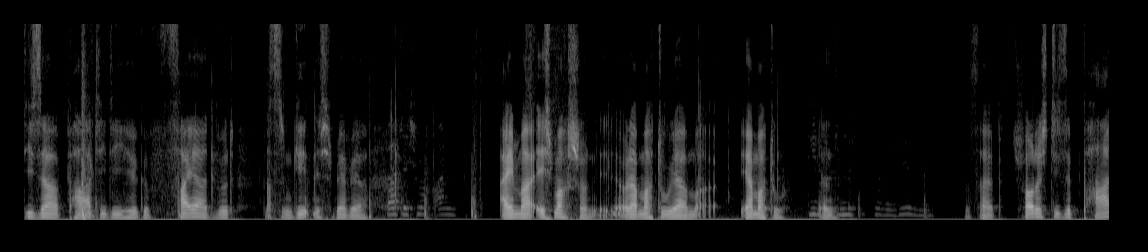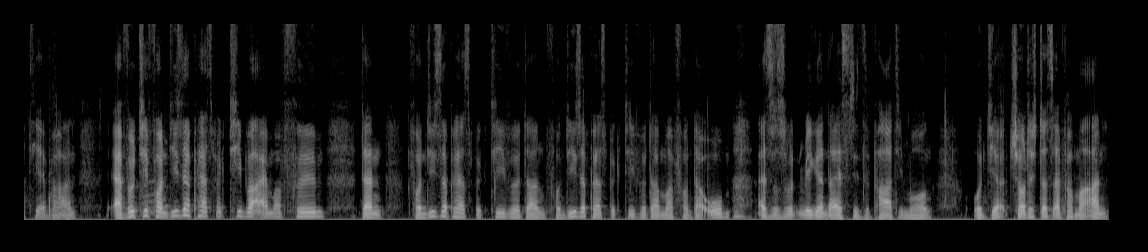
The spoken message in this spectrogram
dieser Party, die hier gefeiert wird, bis zum geht nicht mehr, wer Warte, ich mach an. einmal, ich mach schon, oder mach du, ja, ja, mach du. Die Also- Leute müssen es ja bei dir sehen. Deshalb schaut euch diese Party einfach an. Er wird hier von dieser Perspektive einmal filmen, dann von dieser Perspektive, dann von dieser Perspektive, dann mal von da oben. Also es wird mega nice, diese Party morgen. Und ja, schaut euch das einfach mal an.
